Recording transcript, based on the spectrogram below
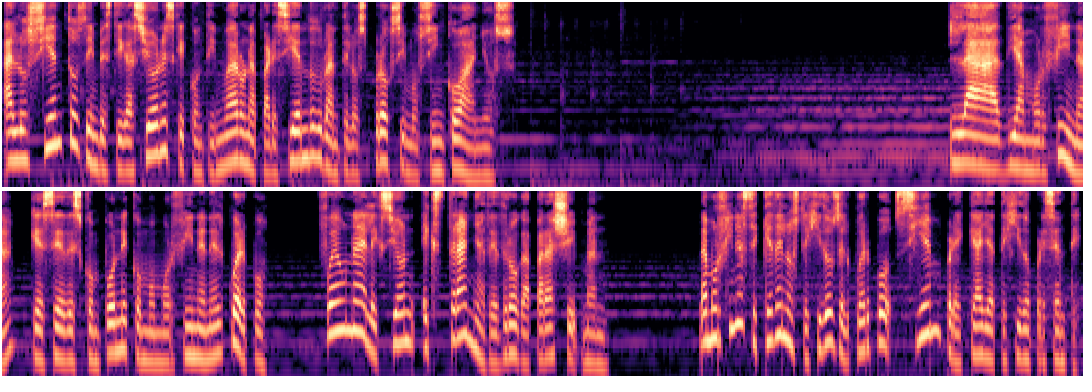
a los cientos de investigaciones que continuaron apareciendo durante los próximos cinco años. La diamorfina, que se descompone como morfina en el cuerpo, fue una elección extraña de droga para Shipman. La morfina se queda en los tejidos del cuerpo siempre que haya tejido presente.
